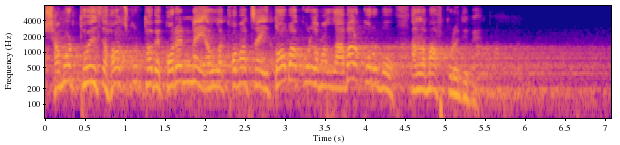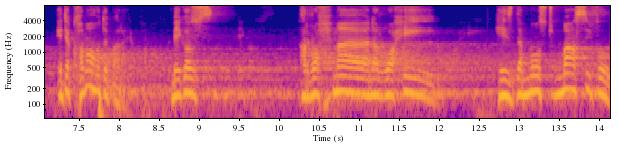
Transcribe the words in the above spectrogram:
সামর্থ্য হয়েছে, হজ করতে হবে, করেন নাই, আল্লাহ ক্ষমা চাই তবা করলাম, আল্লাহ আবার করব, আল্লাহ মাফ করে দিবে। এটা ক্ষমা হতে পারে। বিকজ আর রহমান আর রহিম he is the most merciful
